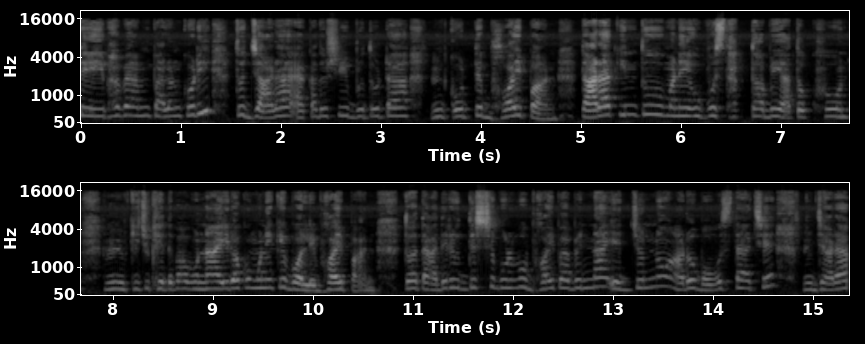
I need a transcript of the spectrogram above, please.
তো এইভাবে আমি পালন করি। তো যারা একাদশী ব্রতটা করতে ভয় পান, তারা কিন্তু মানে উপোস থাকতে হবে এতক্ষণ কিছু খেতে পাবো না, এরকম অনেকে বলে, ভয় পান। তো তাদের উদ্দেশ্যে বলব, ভয় পাবেন না। এর জন্য আরও ব্যবস্থা আছে। যারা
